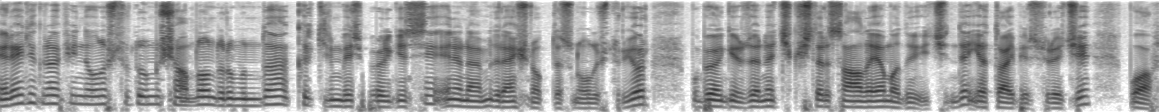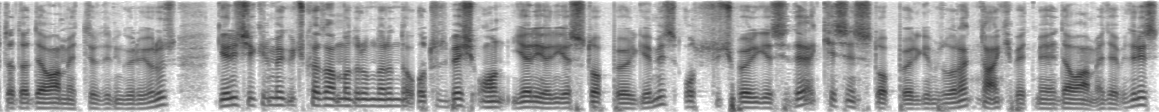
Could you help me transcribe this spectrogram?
Ereğli grafiğinde oluşturduğumuz şablon durumunda 40-25 bölgesi en önemli direnç noktasını oluşturuyor. Bu bölge üzerine çıkışları sağlayamadığı için de yatay bir süreci bu haftada devam ettirdiğini görüyoruz. Geri çekilme güç kazanma durumlarında 35-10 yarı yarıya stop bölgemiz, 33 bölgesi de kesin stop bölgemiz olarak takip etmeye devam edebiliriz.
